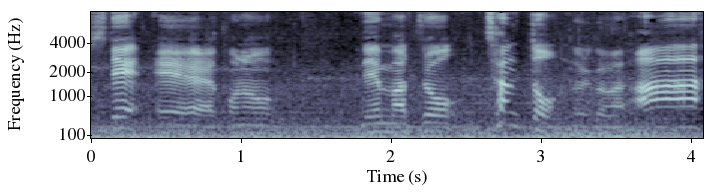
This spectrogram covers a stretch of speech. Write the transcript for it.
して、えー、この年末をちゃんと乗り越えます。ああ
